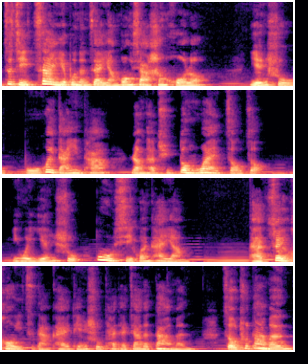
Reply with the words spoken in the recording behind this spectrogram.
自己再也不能在阳光下生活了。鼹鼠不会答应她，让她去洞外走走，因为鼹鼠不喜欢太阳。她最后一次打开田鼠太太家的大门，走出大门，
